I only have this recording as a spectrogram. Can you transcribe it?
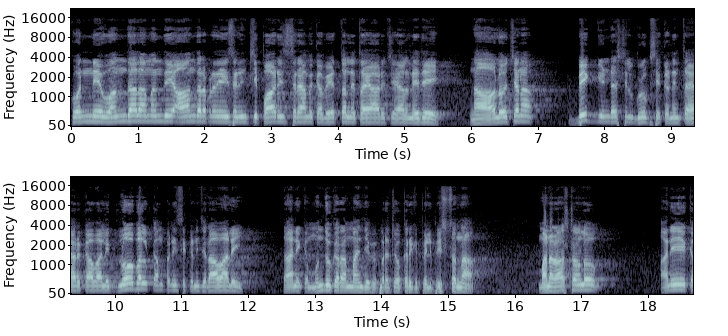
కొన్ని వందల మంది ఆంధ్రప్రదేశ్ నుంచి పారిశ్రామికవేత్తల్ని తయారు చేయాలనేదే నా ఆలోచన. బిగ్ ఇండస్ట్రియల్ గ్రూప్స్ ఇక్కడి నుంచి తయారు కావాలి. గ్లోబల్ కంపెనీస్ ఇక్కడి నుంచి రావాలి. దానికి ముందుకు రమ్మని చెప్పి ప్రతి ఒక్కరికి పిలిపిస్తున్నా. మన రాష్ట్రంలో అనేక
